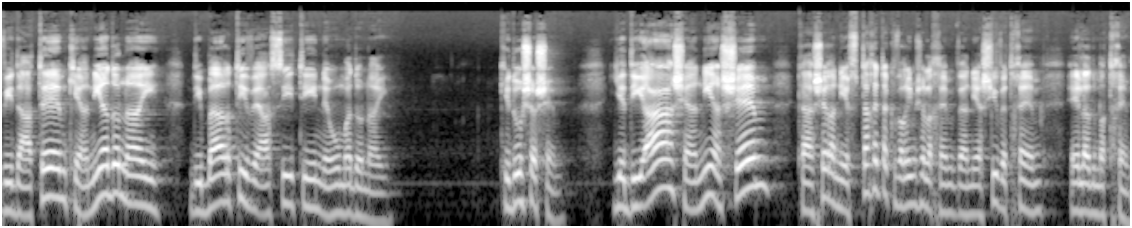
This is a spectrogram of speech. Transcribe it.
וידעתם כי אני אדוני, דיברתי ועשיתי נאום אדוני. קידוש השם. ידיעה שאני השם כאשר אני אפתח את הקברים שלכם ואני אשיב אתכם אל אדמתכם.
